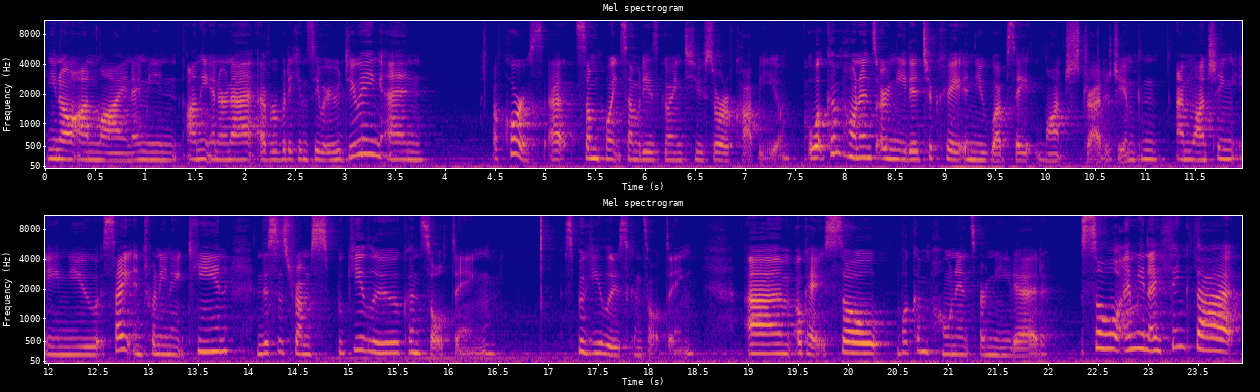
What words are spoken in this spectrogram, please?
you know, online. I mean, on the internet, everybody can see what you're doing and of course, at some point, somebody is going to sort of copy you. What components are needed to create a new website launch strategy? I'm, con- I'm launching a new site in 2019, and this is from Spooky Lou Consulting. Spooky Lou's Consulting. Um, okay, so what components are needed? So, I mean, I think that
